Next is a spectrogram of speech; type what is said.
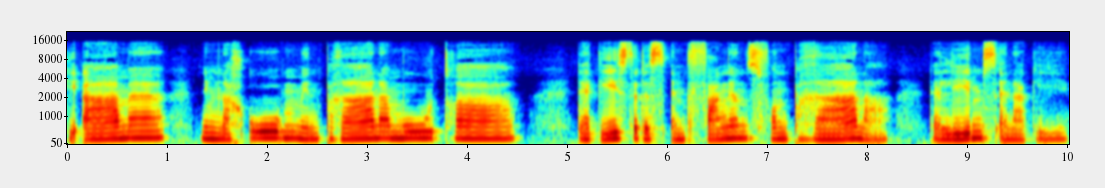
Die Arme nimm nach oben in Prana Mudra der Geste des Empfangens von Prana, der Lebensenergie.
